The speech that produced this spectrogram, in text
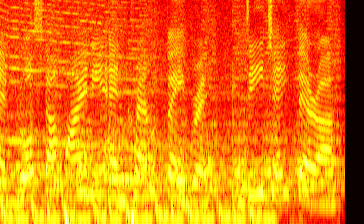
and Rawstyle pioneer and crown favorite, DJ Thera.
